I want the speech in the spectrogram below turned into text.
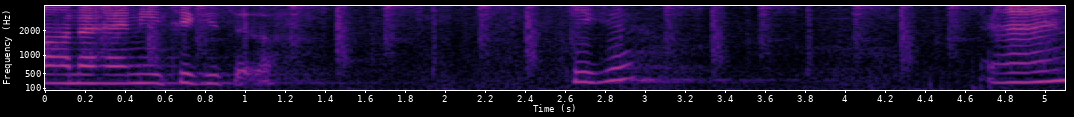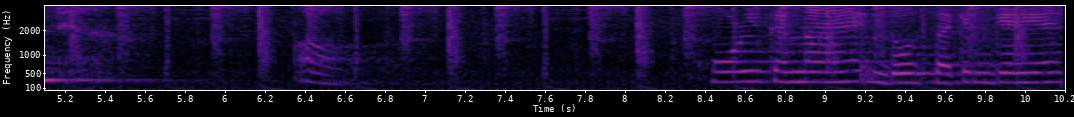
आना है नीचे की तरफ़। ठीक है? एंड होल्ड करना है दो सेकंड के लिए।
